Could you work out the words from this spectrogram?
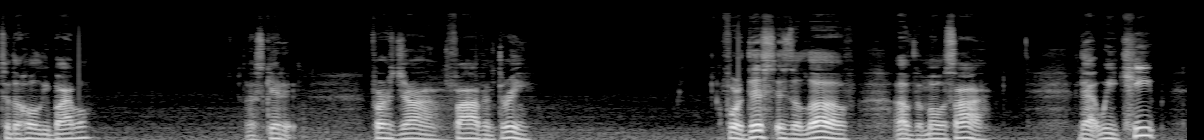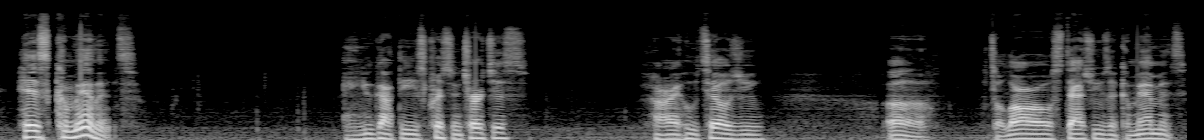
to the Holy Bible? Let's get it. First John 5 and 3. For this is the love of the Most High, that we keep his commandments. And you got these Christian churches all right, who tells you uh, the laws, statutes, and commandments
